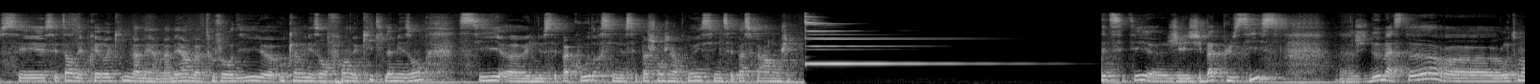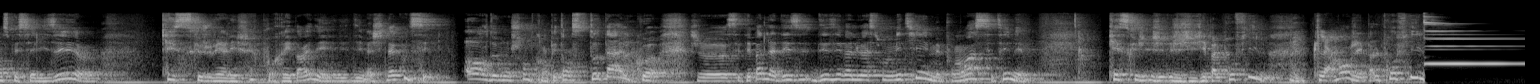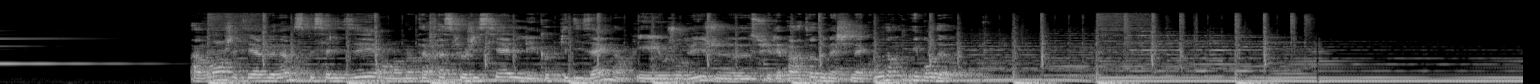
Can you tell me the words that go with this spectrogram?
C'est un des prérequis de ma mère. Ma mère m'a toujours dit euh, aucun de mes enfants ne quitte la maison si euh, il ne sait pas coudre, s'il ne sait pas changer un pneu et s'il ne sait pas se faire à manger. C'était euh, j'ai bac plus 6, j'ai deux masters hautement spécialisés. Qu'est-ce que je vais aller faire pour réparer des, machines à coudre? C'est hors de mon champ de compétences totale, quoi. C'était pas de la désévaluation de métier, mais pour moi, c'était mais qu'est-ce que j'ai pas le profil. Clairement, j'ai pas le profil. Avant, j'étais ergonome spécialisé en interface logicielle et cockpit design, et aujourd'hui, je suis réparateur de machines à coudre et brodeur.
